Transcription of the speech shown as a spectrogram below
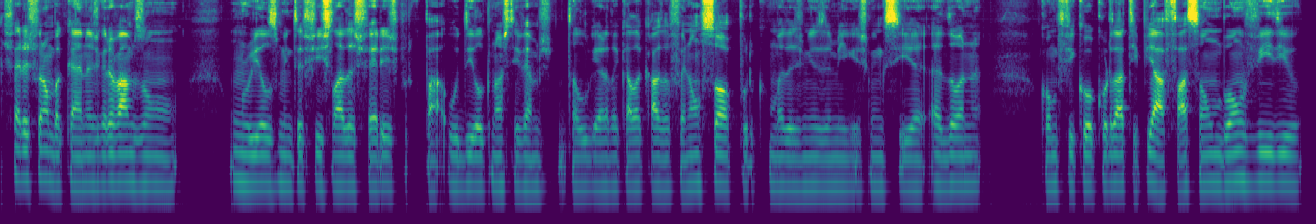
As férias foram bacanas, gravámos um, um Reels muito fixe lá das férias, porque pá, o deal que nós tivemos de aluguer daquela casa foi não só porque uma das minhas amigas conhecia a dona, como ficou acordado, tipo, ah, faça um bom vídeo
